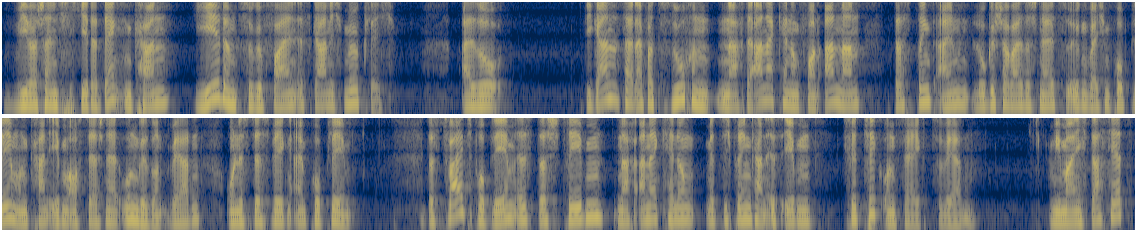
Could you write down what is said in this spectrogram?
wie wahrscheinlich jeder denken kann, jedem zu gefallen ist gar nicht möglich. Also die ganze Zeit einfach zu suchen nach der Anerkennung von anderen, das bringt einen logischerweise schnell zu irgendwelchen Problemen und kann eben auch sehr schnell ungesund werden und ist deswegen ein Problem. Das zweite Problem ist, dass Streben nach Anerkennung mit sich bringen kann, ist eben kritikunfähig zu werden. Wie meine ich das jetzt?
